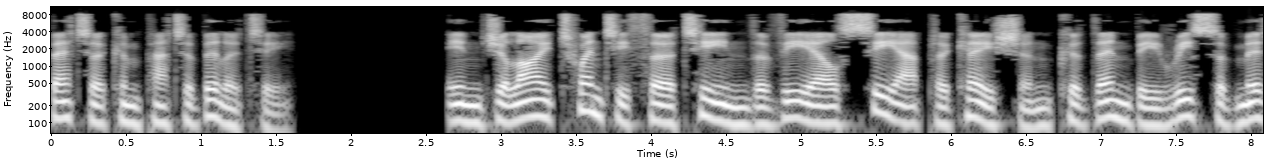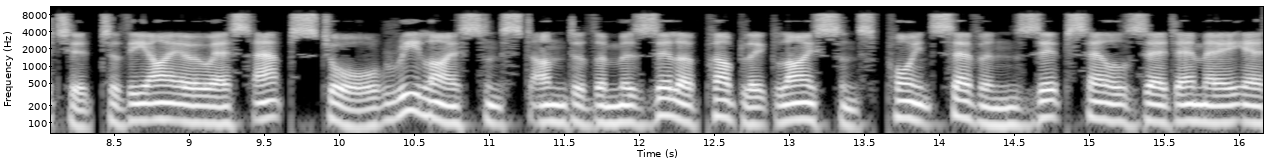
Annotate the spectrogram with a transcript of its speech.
better compatibility. In July 2013 the VLC application could then be resubmitted to the iOS App Store relicensed under the Mozilla Public License .7 Zip's LZMA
